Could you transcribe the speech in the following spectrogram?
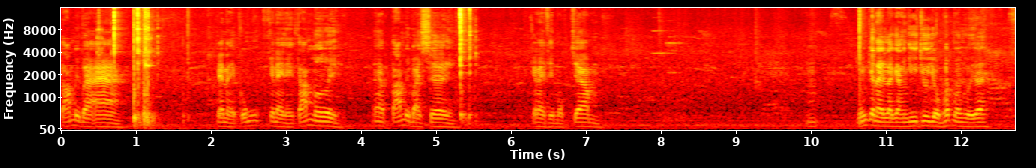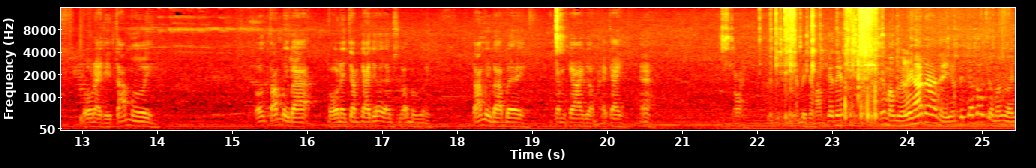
83A cái này cũng cái này thì 80 ha, 83C cái này thì 100 ừ. những cái này là gần như chưa dùng hết mọi người ơi. Bộ này thì 80 Ở 83 bộ này 100k chứ em xin lỗi mọi người. 83B 100k gồm hai cây ha. Rồi em đi sản phẩm kế tiếp. Nếu mọi người lấy hết á, thì em tính giá tốt cho mọi người.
